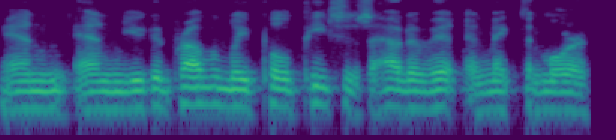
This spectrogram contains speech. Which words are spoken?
and and you could probably pull pieces out of it and make them more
